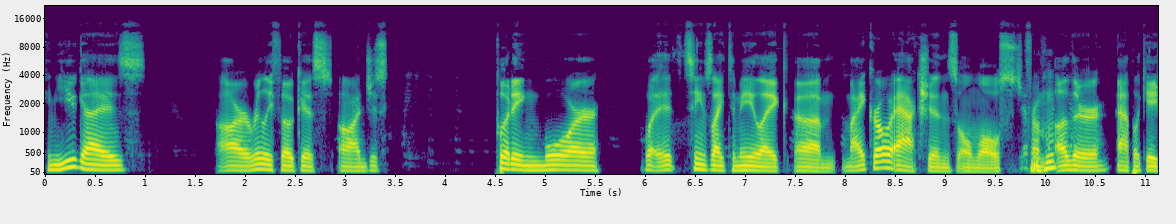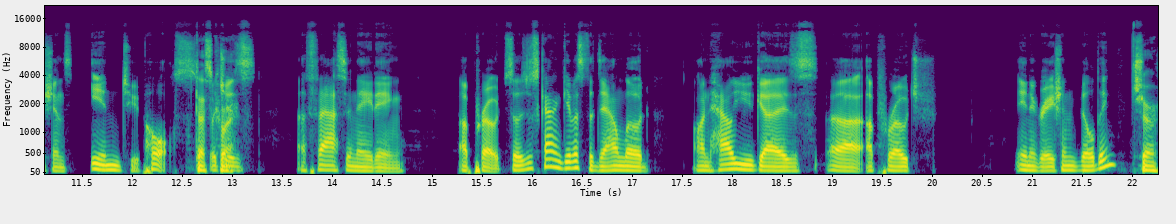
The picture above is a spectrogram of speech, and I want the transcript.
and you guys are really focused on just putting more what it seems like to me like um, micro actions almost from Mhm. other applications into pulse That's which correct. is a fascinating approach so just kind of give us the download on how you guys uh, approach integration building sure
